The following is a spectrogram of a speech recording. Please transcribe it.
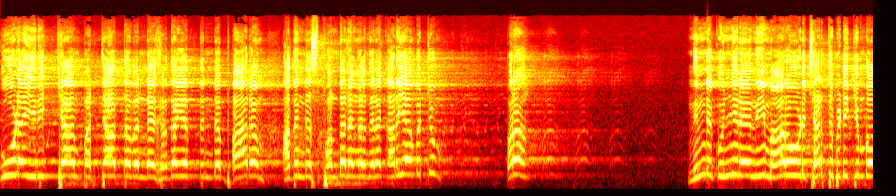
കൂടെ ഇരിക്കാൻ പറ്റാത്തവന്റെ ഹൃദയത്തിന്റെ ഭാരം അതിന്റെ സ്പന്ദനങ്ങൾ നിനക്കറിയാൻ പറ്റും? പറ. നിന്റെ കുഞ്ഞിനെ നീ മാറോട് ചേർത്ത് പിടിക്കുമ്പോ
